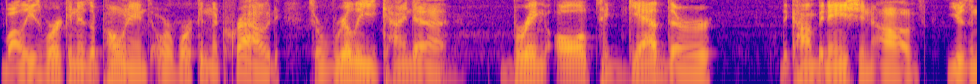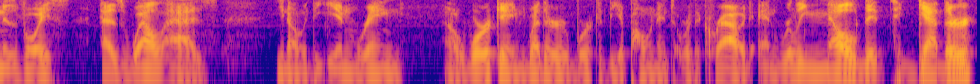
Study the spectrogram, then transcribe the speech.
while he's working his opponent or working the crowd to really kind of bring all together the combination of using his voice as well as you know the in ring uh, working, whether work the opponent or the crowd, and really meld it together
